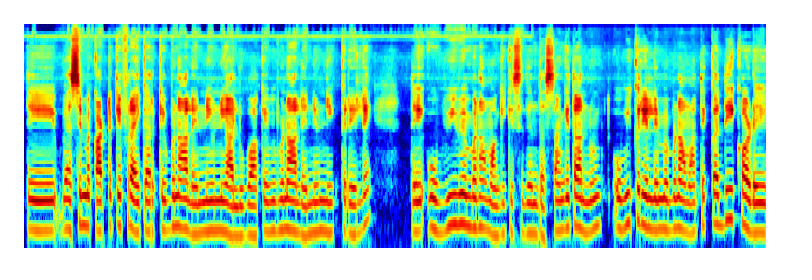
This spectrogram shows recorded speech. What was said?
ਅਤੇ ਵੈਸੇ ਮੈਂ ਕੱਟ ਕੇ ਫਰਾਈ ਕਰਕੇ ਬਣਾ ਲੈਂਦੀ ਹੁੰਦੀ ਆਲੂ ਪਾ ਕੇ ਵੀ ਬਣਾ ਲੈਂਦੀ ਹੁੰਦੀ ਕਰੇਲੇ। ਅਤੇ ਉਹ ਵੀ ਮੈਂ ਬਣਾਵਾਂਗੀ, ਕਿਸੇ ਦਿਨ ਦੱਸਾਂਗੀ ਤੁਹਾਨੂੰ। ਉਹ ਵੀ ਕਰੇਲੇ ਮੈਂ ਬਣਾਵਾਂ ਅਤੇ ਕਦੀ ਕੌੜੇ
